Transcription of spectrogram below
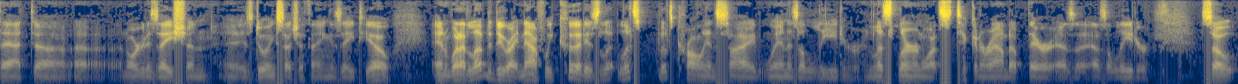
that uh, uh, an organization is doing such a thing as ATO. And what I'd love to do right now, if we could, is let, us let's crawl inside Wynn as a leader, and let's learn what's ticking around up there as a as a leader. So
